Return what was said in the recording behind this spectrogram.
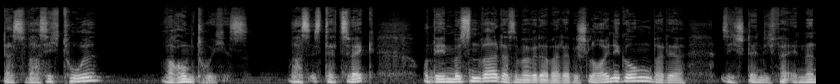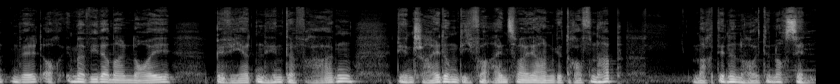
Das, was ich tue, warum tue ich es? Was ist der Zweck? Und den müssen wir, da sind wir wieder bei der Beschleunigung, bei der sich ständig verändernden Welt auch immer wieder mal neu bewerten, hinterfragen. Die Entscheidung, die ich vor ein, zwei Jahren getroffen habe, macht denn heute noch Sinn?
